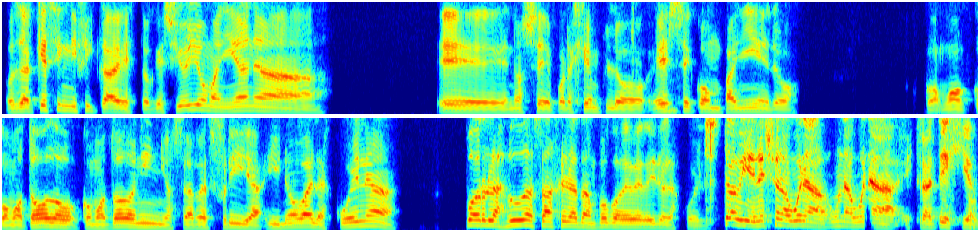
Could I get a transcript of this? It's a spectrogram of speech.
O sea, ¿qué significa esto? Que si hoy o mañana, eh, no sé, por ejemplo, ese compañero como, como, todo, como todo niño se resfría y no va a la escuela, por las dudas Ángela tampoco debe de ir a la escuela. Está bien, es una buena, una buena estrategia.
